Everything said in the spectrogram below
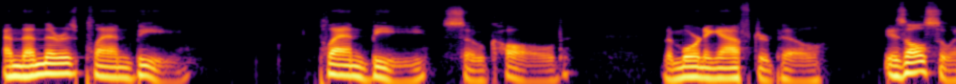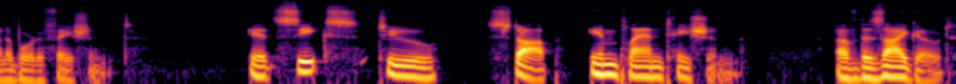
And then there is Plan B. Plan B, so called, the morning after pill, is also an abortifacient. It seeks to stop implantation of the zygote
